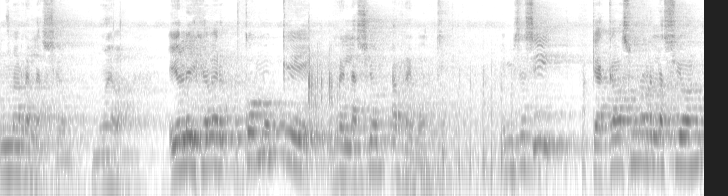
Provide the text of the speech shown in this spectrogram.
una relación nueva. Y yo le dije, a ver, ¿cómo que relación a rebote? Y me dice, sí, que acabas una relación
